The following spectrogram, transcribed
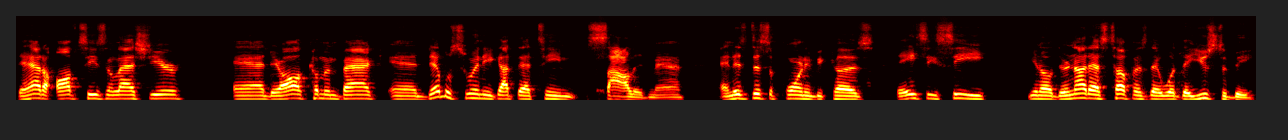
they had an off season last year, and they're all coming back. And Dabo Swinney got that team solid, man. And it's disappointing because the ACC, you know, they're not as tough as they what they used to be.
